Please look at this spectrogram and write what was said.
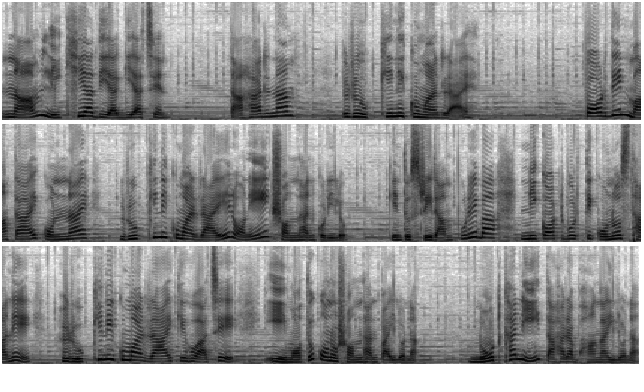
নাম লিখিয়া দিয়া গিয়াছেন। তাহার নাম রুক্মিণী কুমার রায়। পরদিন মাতায় কন্যায় রুক্মিণী কুমার রায়ের অনেক সন্ধান করিল। কিন্তু শ্রীরামপুরে বা নিকটবর্তী কোনো স্থানে রুক্মিণী কুমার রায় কেহ আছে এ মতো কোনো সন্ধান পাইল না। নোটখানি তাহারা ভাঙাইল না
